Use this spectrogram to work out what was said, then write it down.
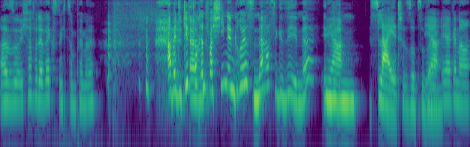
also ich hoffe, der wächst nicht zum Pimmel. Aber die gibt's doch in verschiedenen Größen, ne? Hast du gesehen, ne? In Ja. diesem Slide sozusagen. Ja, ja, genau.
